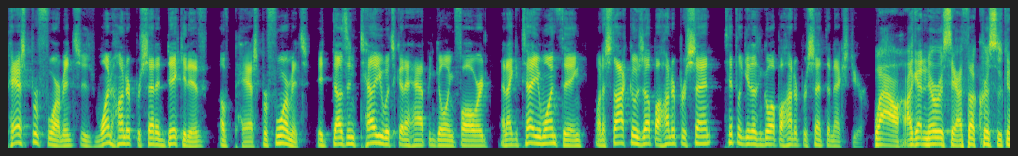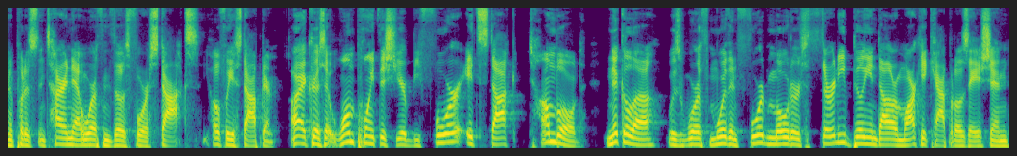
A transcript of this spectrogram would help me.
Past performance is 100% indicative of past performance. It doesn't tell you what's going to happen going forward. And I can tell you one thing when a stock goes up 100%, typically it doesn't go up 100% the next year. Wow. I got nervous there. I thought Chris was going to put his entire net worth into those four stocks. Hopefully, you stopped him. All right, Chris, at one point this year, before its stock tumbled, Nikola was worth more than Ford Motors' $30 billion market capitalization.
